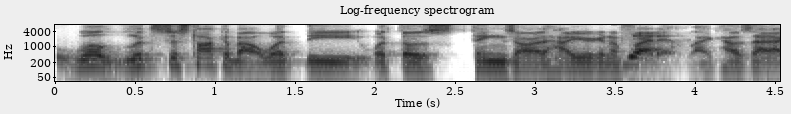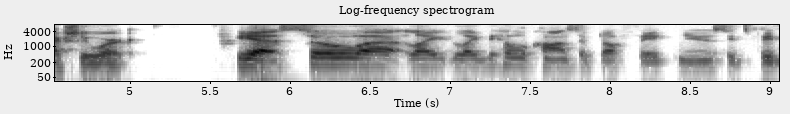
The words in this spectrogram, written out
Well, let's just talk about what the what those things are. How you're going to fight Yeah. it. Like, how's that actually work? yeah so uh, like like the whole concept of fake news it's with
